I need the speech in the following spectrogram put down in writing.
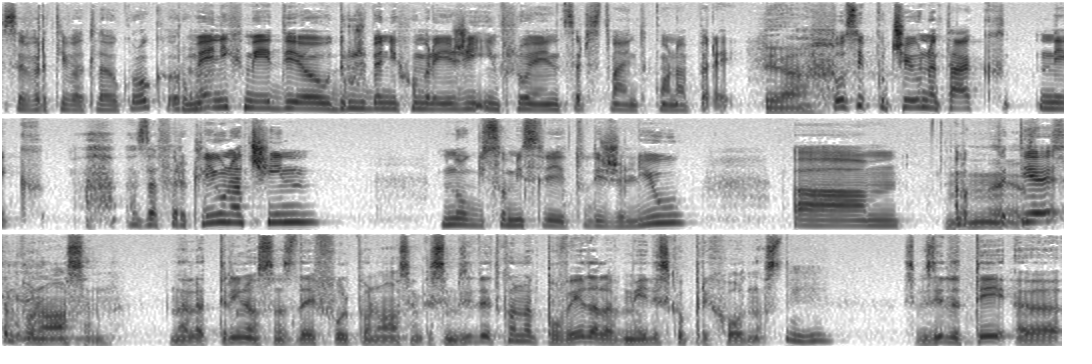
se vrtiva tle okrog, rumenih medijev, družbenih omrežij, influencerstva in tako naprej. Ja. To si počel na tak nek zafrkljiv način, mnogi so mislili tudi žaljiv. Um, ampak Ne, zdaj sem ponosen. Na latrino sem zdaj ful ponosen, ker se mi zdi, da je tako napovedala medijsko prihodnost. Mm -hmm. Se mi zdi, da te uh,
